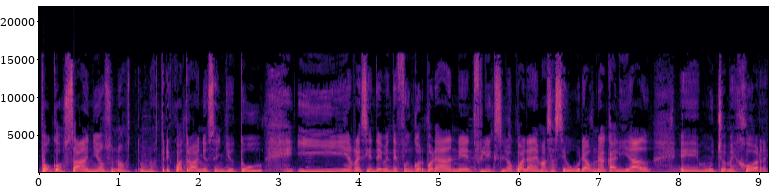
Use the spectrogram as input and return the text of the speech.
pocos años, unos, unos 3, 4 años en YouTube y recientemente fue incorporada a Netflix, lo cual además asegura una calidad eh, mucho mejor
